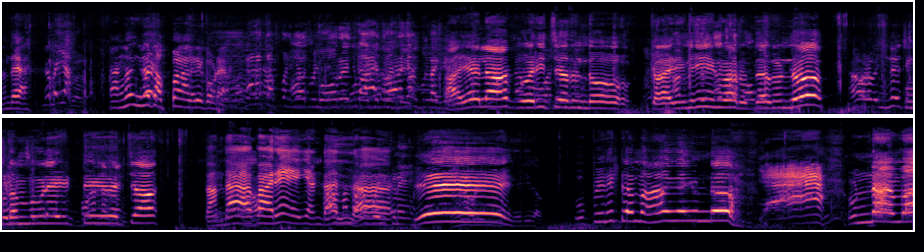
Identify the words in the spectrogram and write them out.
എന്താ ഞങ്ങൾ ഇങ്ങനെ തപ്പാണ് അവരൊക്കെ അവിടെ? അയല പൊരിച്ചതുണ്ടോ? കരിമീൻ വറുത്തതുണ്ടോ? ഇന്ന് വെച്ച് ഉടമ്പുളെ ഇട്ട് വെച്ച തന്താ പറയണ്ടല്ല ഏ ഉപ്പിലിട്ട മാങ്ങയുണ്ടോ? ഉണ്ടാൻ കൈ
